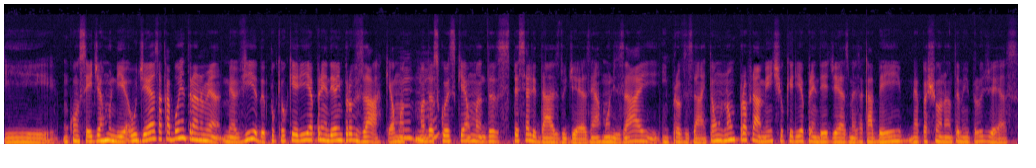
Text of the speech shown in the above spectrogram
e um conceito de harmonia. O jazz acabou entrando na minha, minha vida porque eu queria aprender a improvisar, que é uma, Uhum. uma das coisas que é uma das especialidades do jazz, né? Harmonizar e improvisar. Então, não propriamente eu queria aprender jazz, mas acabei me apaixonando também pelo jazz.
